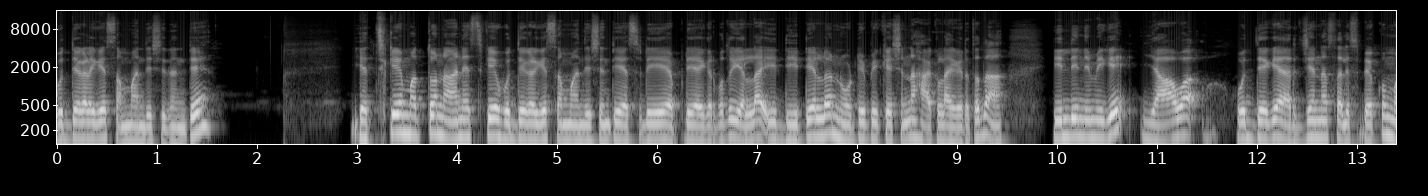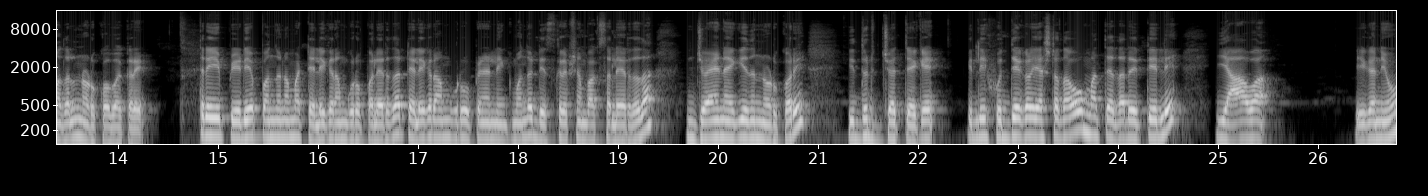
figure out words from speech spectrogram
ಹುದ್ದೆಗಳಿಗೆ ಸಂಬಂಧಿಸಿದಂತೆ ಎಚ್ ಕೆ ಮತ್ತು ನಾನ್ ಎಚ್ ಕೆ ಹುದ್ದೆಗಳಿಗೆ ಸಂಬಂಧಿಸಿದಂತೆ S D A F D ಆಗಿರ್ಬೋದು, ಎಲ್ಲ ಈ ಡೀಟೇಲ್ ನೋಟಿಫಿಕೇಷನ್ನ ಹಾಕಲಾಗಿರ್ತದೆ. ಇಲ್ಲಿ ನಿಮಗೆ ಯಾವ ಹುದ್ದೆಗೆ ಅರ್ಜಿಯನ್ನು ಸಲ್ಲಿಸಬೇಕು ಮೊದಲು ನೋಡ್ಕೋಬೇಕ್ರಿ. ಈ ಪಿ ಡಿ ಎಫ್ ಬಂದು ನಮ್ಮ ಟೆಲಿಗ್ರಾಮ್ ಗ್ರೂಪಲ್ಲಿ ಇರ್ತದೆ ಟೆಲಿಗ್ರಾಮ್ ಗ್ರೂಪಿನ ಲಿಂಕ್ ಬಂದು ಡಿಸ್ಕ್ರಿಪ್ಷನ್ ಬಾಕ್ಸಲ್ಲಿ ಇರ್ತದೆ. ಜಾಯ್ನ್ ಆಗಿ ಇದನ್ನು ನೋಡ್ಕೊರಿ. ಇದ್ರ ಜೊತೆಗೆ ಇಲ್ಲಿ ಹುದ್ದೆಗಳು ಎಷ್ಟದಾವು ಮತ್ತು ಅದರ ರೀತಿಯಲ್ಲಿ ಯಾವ, ಈಗ ನೀವು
